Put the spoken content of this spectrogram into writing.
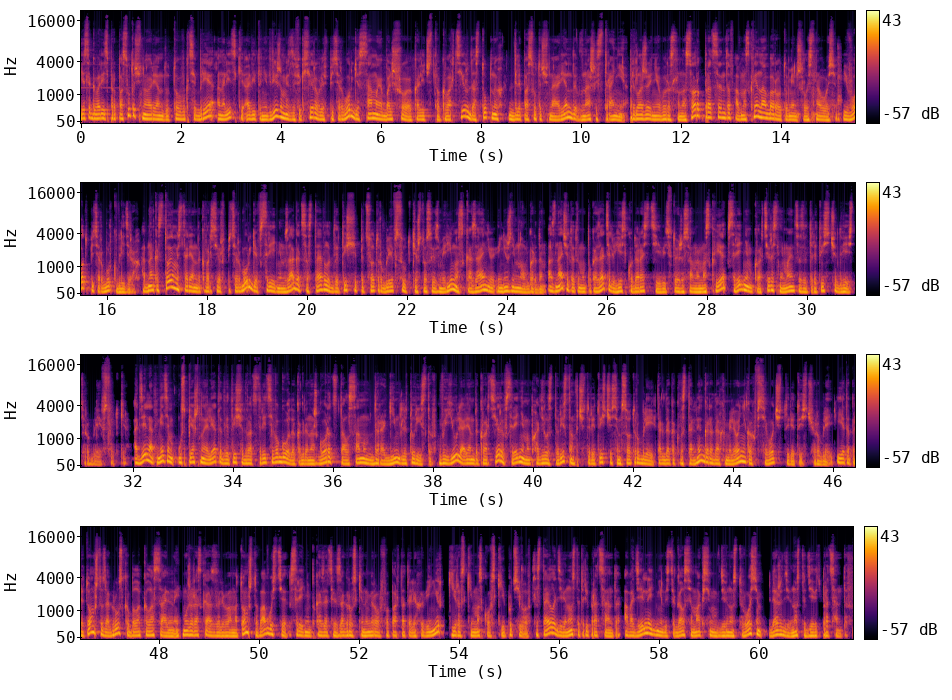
Если говорить про посуточную аренду, то в октябре аналитики Авито недвижимость зафиксировали в Петербурге самое большое количество квартир, доступных для посуточной аренды в нашей стране. Предложение выросло на 40%, а в Москве наоборот уменьшилось на 8%. И вот Петербург в лидерах. Однако стоимость аренды квартир в Петербурге в среднем за год составила 2500 рублей в сутки, что соизмеримо с Казанью и Нижним Новгородом. А значит, этому показателю есть куда расти, ведь в той же самой Москве в среднем квартира снимается за 3200 рублей в сутки. Отдельно отметим успешное лето 2023 года, когда наш город стал самым дорогим для туристов. В июле аренда квартиры в среднем обходилась туристам в 4700 рублей, тогда как в остальных городах-миллионниках всего 4000 рублей. И это при том, что загрузка была колоссальной. Мы уже рассказывали вам о том, что в августе средний показатель загрузки номеров в апарт-отелях «Авенир» Кировский, Московский и Путилов составила 93%, а в отдельные дни достигался максимум в 98 98 и даже 99 процентов.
